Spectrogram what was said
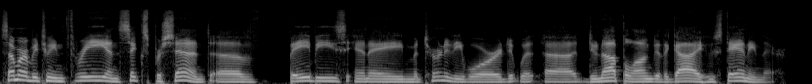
somewhere between three and six percent of babies in a maternity ward uh, do not belong to the guy who's standing there.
